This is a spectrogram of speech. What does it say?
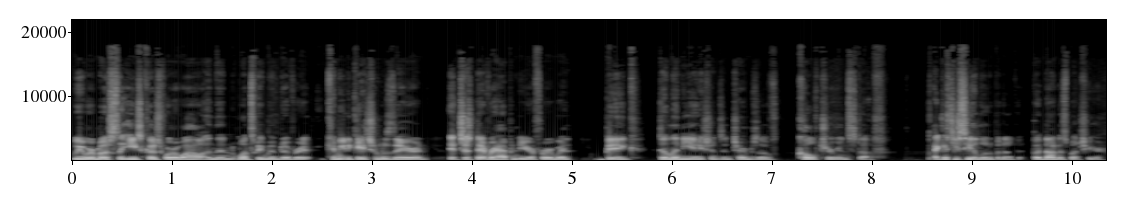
We were mostly East Coast for a while, and then once we moved over, communication was there, and it just never happened here for with big delineations in terms of culture and stuff. I guess you see a little bit of it, but not as much here.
